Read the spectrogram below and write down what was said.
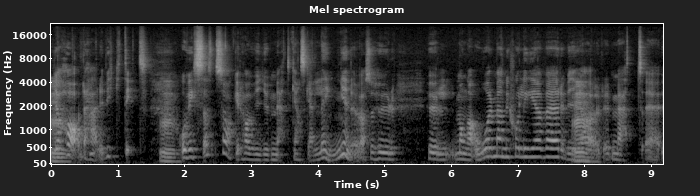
Mm. Jaha, det här är viktigt. Mm. Och vissa saker har vi ju mätt ganska länge nu. Alltså hur, hur många år människor lever. Vi Mm. har mätt eh,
